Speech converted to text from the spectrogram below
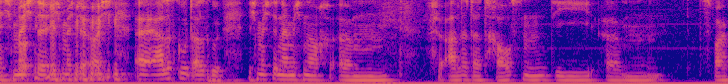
Ich möchte, ich möchte euch, äh, alles gut, alles gut. Ich möchte nämlich noch ähm, für alle da draußen, die ähm, zwar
